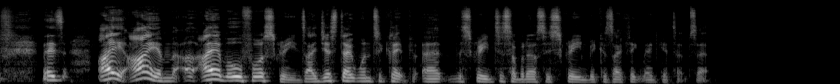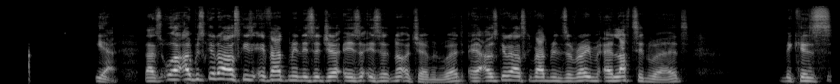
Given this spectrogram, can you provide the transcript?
There's, I, I am, I am all for screens. I just don't want to clip uh, the screen to someone else's screen because I think they'd get upset. Yeah, that's well. I was going to ask is if admin is a is is a, not a German word. Uh, I was going to ask if admin is a Roman a Latin word because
